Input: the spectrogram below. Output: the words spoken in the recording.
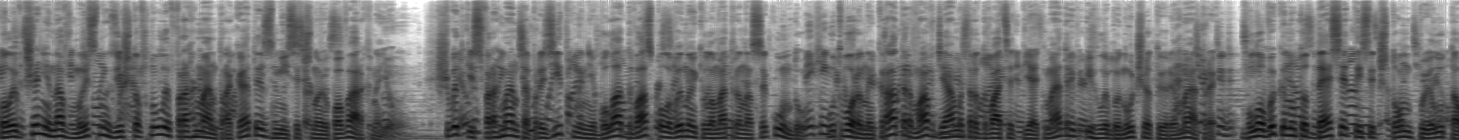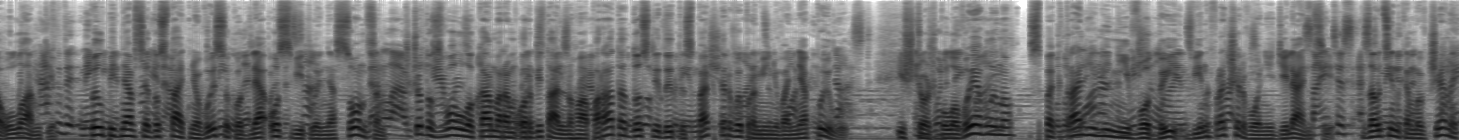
коли вчені навмисно зіштовхнули фрагмент ракети з місячною поверхнею. Швидкість фрагмента при зіткненні була 2,5 км на секунду. Утворений кратер мав діаметр 25 метрів і глибину 4 метри. Було викинуто 10 тисяч тонн пилу та уламків. Пил піднявся достатньо високо для освітлення сонцем, що дозволило камерам орбітального апарата дослідити спектр випромінювання пилу. І що ж було виявлено? Спектральні лінії води в інфрачервоній ділянці. За оцінками вчених,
